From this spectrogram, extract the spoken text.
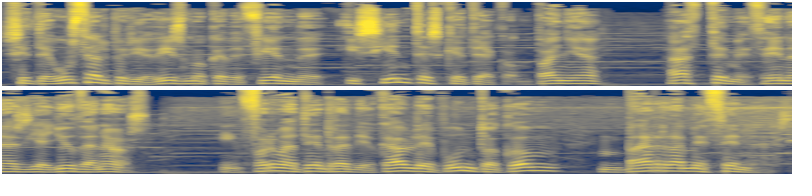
Si te gusta el periodismo que defiende y sientes que te acompaña, Hazte mecenas y ayúdanos. Infórmate en radiocable.com barra mecenas.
